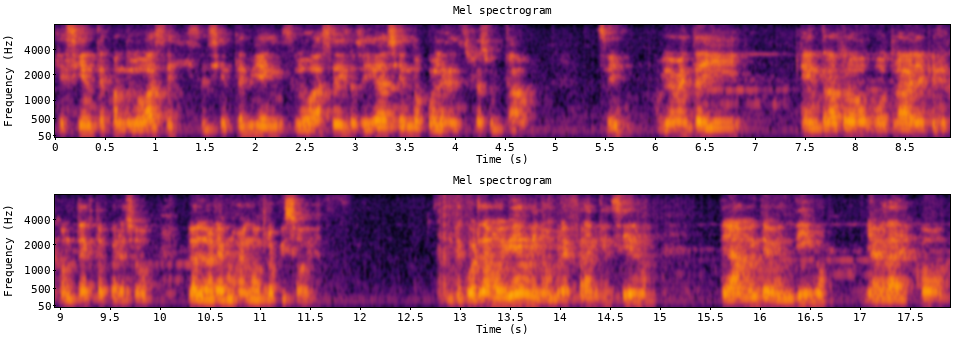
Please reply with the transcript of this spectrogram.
qué sientes cuando lo haces y si sientes bien y si lo haces y lo sigues haciendo, cuál es el resultado. ¿Sí? Obviamente ahí entra otro, otra área que es el contexto, pero eso lo hablaremos en otro episodio. Recuerda muy bien, mi nombre es Franklin Silva, te amo y te bendigo y agradezco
